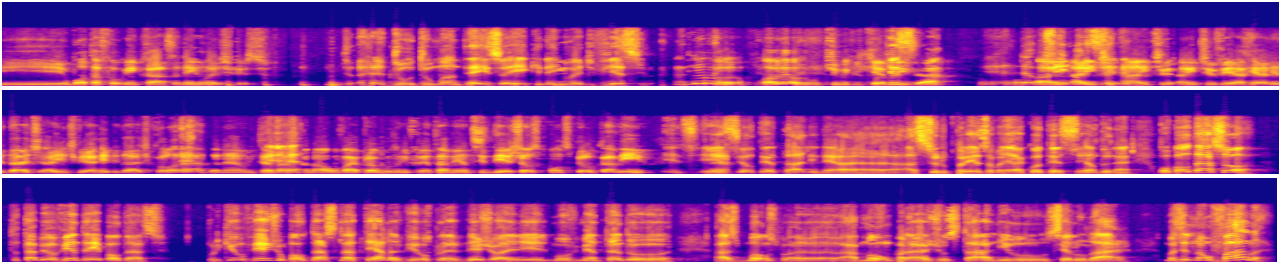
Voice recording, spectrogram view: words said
E o Botafogo em casa, nenhum é difícil. Tu, tu mantém isso aí, que nenhum é difícil? Não, olha, o time que quer brigar. A, a, gente, a, gente, a, gente, vê a realidade, a gente vê a realidade colorada, né? O Internacional é. vai para alguns enfrentamentos e deixa os pontos pelo caminho. Esse, né? esse é o detalhe, né? A, a, surpresa vai acontecendo, né? Ô Baldasso, tu tá me ouvindo aí, Baldasso? Porque eu vejo o Baldasso na tela, viu, Cleber? Vejo ele movimentando as mãos, a mão para ajustar ali o celular, mas ele não fala.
